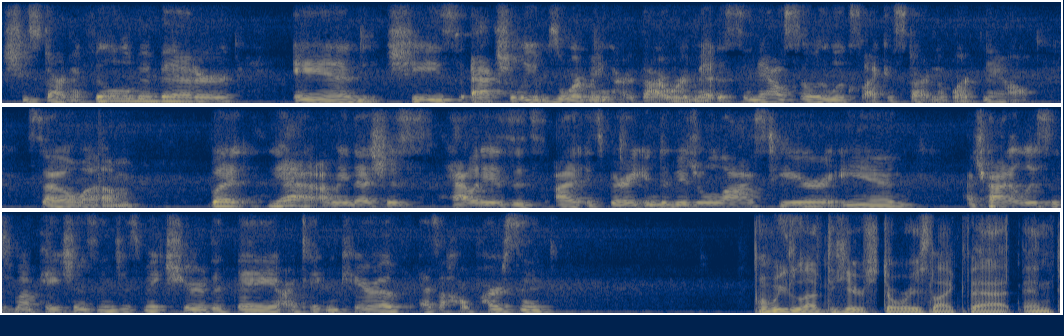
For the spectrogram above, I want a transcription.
She's starting to feel a little bit better, and she's actually absorbing her thyroid medicine now. So it looks like it's starting to work now. So, um, but yeah, I mean that's just how it is. It's I, it's very individualized here, and I try to listen to my patients and just make sure that they are taken care of as a whole person we love to hear stories like that. And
